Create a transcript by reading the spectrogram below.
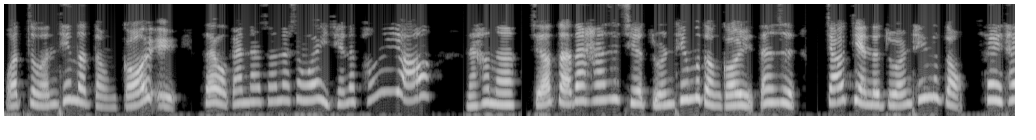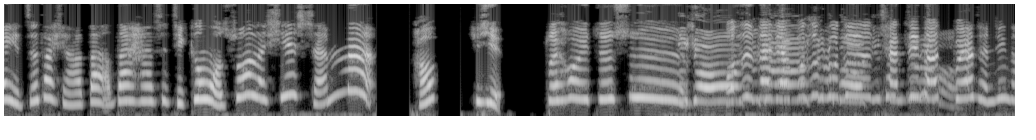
我只能听得懂狗语，所以我跟他说那是我以前的朋友。然后呢，小找到哈士奇的主人听不懂狗语，但是小简的主人听得懂，所以他也知道小找到哈士奇跟我说了些什么。好，谢谢。最后一只是，不是大家，不是不是抢镜头，不要抢镜头。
